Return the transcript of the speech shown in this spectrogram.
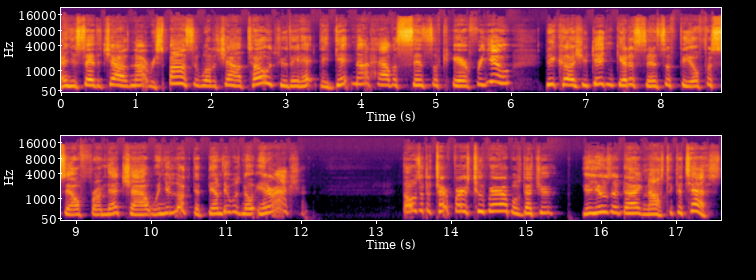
and you say the child is not responsive, well, the child told you they, they did not have a sense of care for you because you didn't get a sense of feel for self from that child when you looked at them. There was no interaction. Those are the ter- first two variables that you, you're using a diagnostic to test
